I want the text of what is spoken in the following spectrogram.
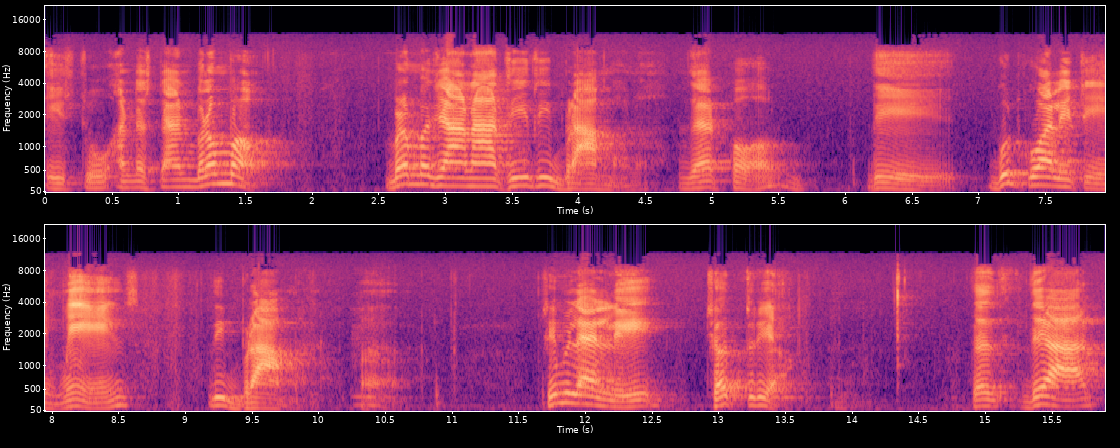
is to understand Brahma. Brahma janati Brahmana. Therefore, the good quality means the Brahman. Uh, similarly, Kshatriya, they are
